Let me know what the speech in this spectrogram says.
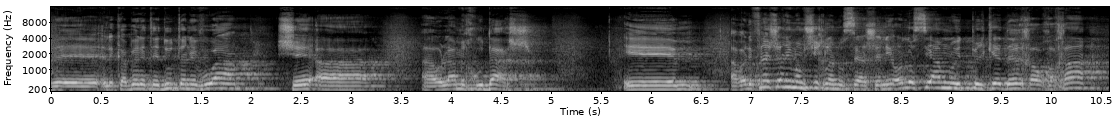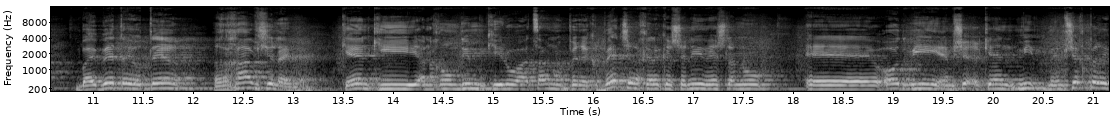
ולקבל את עדות הנבואה שהעולם מחודש. אה, אבל לפני שאני ממשיך לנושא השני, עוד לא סיימנו את פרקי דרך ההוכחה בהיבט היותר רחב שלהם, כן? כי אנחנו עומדים, כאילו עצרנו בפרק ב' של החלק השני ויש לנו אה, עוד מהמשך, כן, מהמשך פרק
